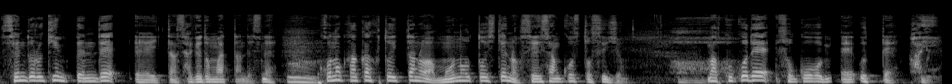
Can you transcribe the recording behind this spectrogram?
1000ドル近辺で、えー一旦下げ止まったんですね、この価格といったのは物としての生産コスト水準。まあ、ここでそこを、えー打って、はい。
